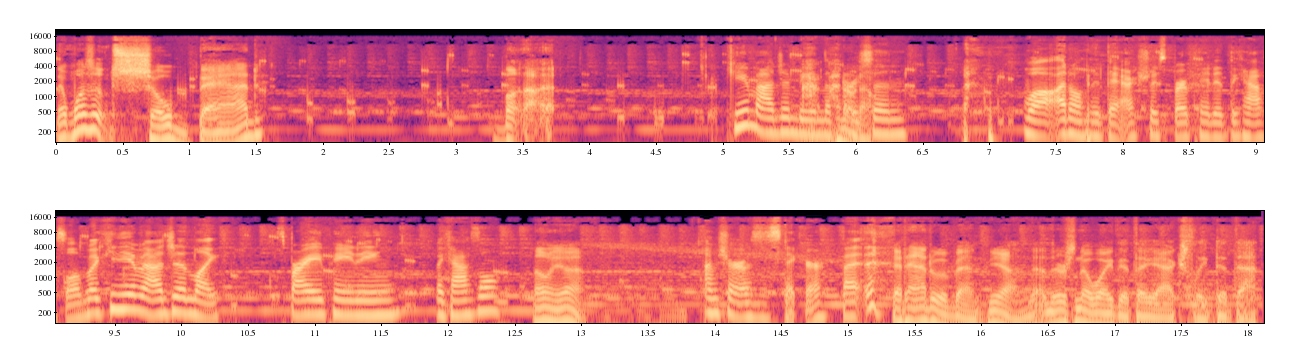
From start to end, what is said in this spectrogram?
That wasn't so bad, but I, can you imagine being the person? well, I don't think they actually spray painted the castle, but can you imagine like spray painting the castle? Oh yeah. I'm sure it was a sticker, but it had to have been. Yeah, there's no way that they actually did that.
